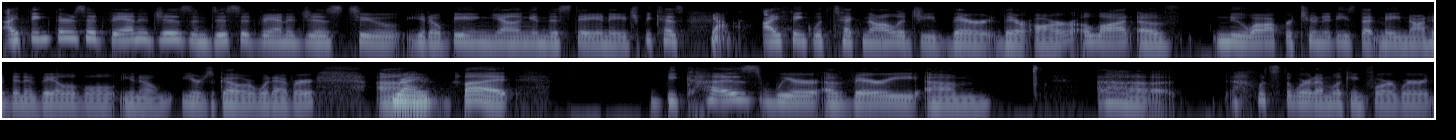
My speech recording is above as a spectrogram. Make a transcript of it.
I think there's advantages and disadvantages to you know being young in this day and age because yeah. I think with technology there there are a lot of new opportunities that may not have been available, you know, years ago or whatever. Um, right. But because we're a very, um, uh, what's the word I'm looking for where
